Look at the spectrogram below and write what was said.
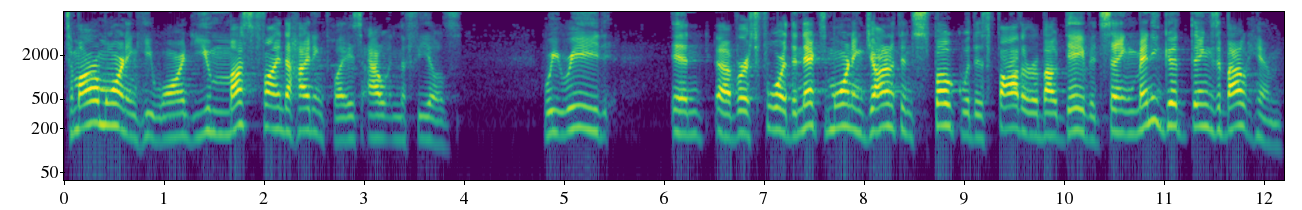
Tomorrow morning, he warned, you must find a hiding place out in the fields. We read in uh, verse 4 The next morning, Jonathan spoke with his father about David, saying many good things about him.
